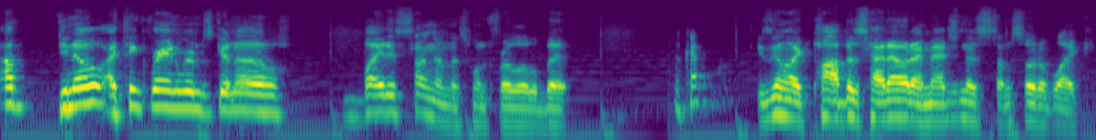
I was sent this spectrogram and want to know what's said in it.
Uh, you know, I think Rangrim's gonna bite his tongue on this one for a little bit. Okay. He's gonna like pop his head out. I imagine there's some sort of like,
